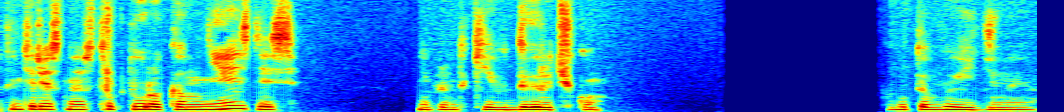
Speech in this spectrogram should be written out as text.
Какая-то интересная структура камней здесь. Они прям такие в дырочку. Как будто выеденные.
